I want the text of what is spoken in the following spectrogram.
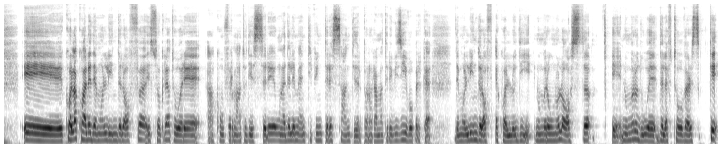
e con la quale Damon Lindelof, il suo creatore, ha confermato di essere una delle menti più interessanti del panorama televisivo perché Damon Lindelof è quello di numero uno Lost e numero due The Leftovers che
